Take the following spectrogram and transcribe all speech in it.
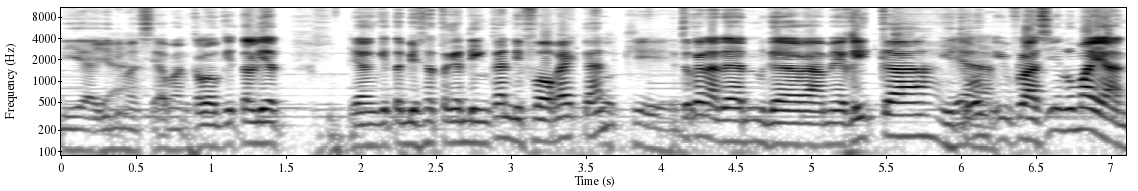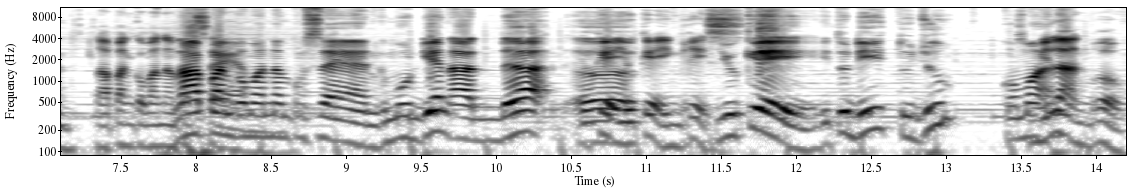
Iya, Ya. jadi masih aman. Kalau kita lihat yang kita biasa trading kan di forex kan, Oke. itu kan ada negara Amerika, itu Ya. kan inflasinya lumayan. 8,6 8,6 persen. Kemudian ada UK, eh, UK, Inggris. UK itu di 7, 9 bro.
